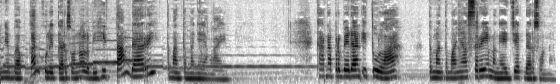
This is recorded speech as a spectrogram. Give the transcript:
menyebabkan kulit Darsono lebih hitam dari teman-temannya yang lain. Karena perbedaan itulah teman-temannya sering mengejek Darsono.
